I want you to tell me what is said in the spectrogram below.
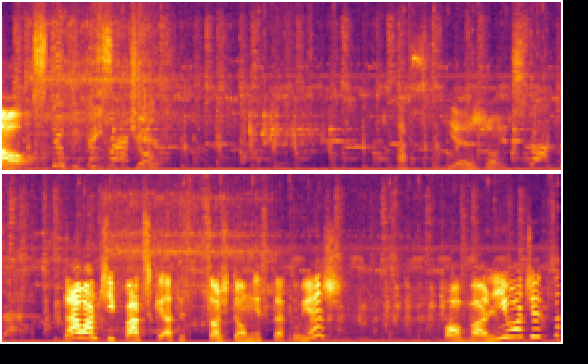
Co? Junk. A that. Dałam ci paczkę, a ty coś do mnie startujesz? Powaliło cię co?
